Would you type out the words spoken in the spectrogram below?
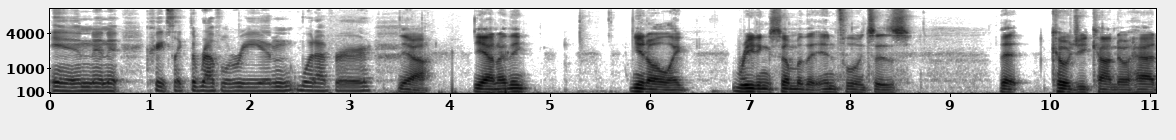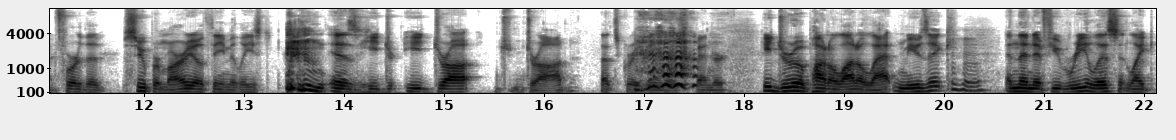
in and it creates like the revelry and whatever. Yeah, yeah, and I think, you know, like reading some of the influences that Koji Kondo had for the Super Mario theme, at least, is he he draw drawed? That's great English Bender. He drew upon a lot of Latin music, Mm-hmm. and then if you re-listen, like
